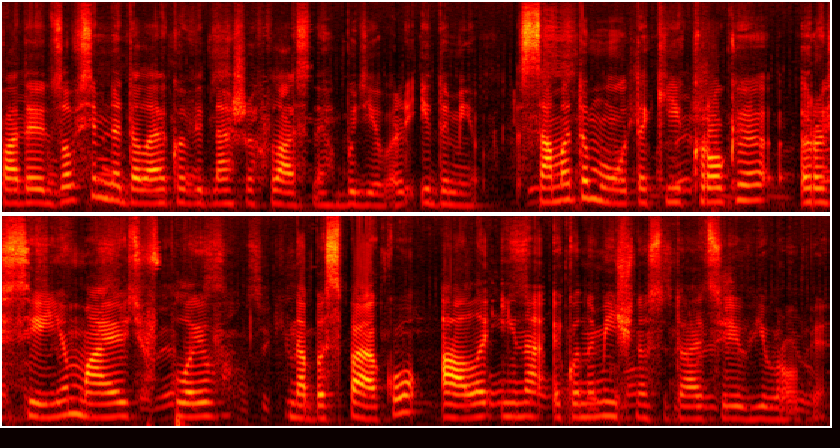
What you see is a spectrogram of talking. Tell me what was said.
падають зовсім недалеко від наших власних будівель і домів. Саме тому такі кроки Росії мають вплив на безпеку, але і на економічну ситуацію в Європі.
